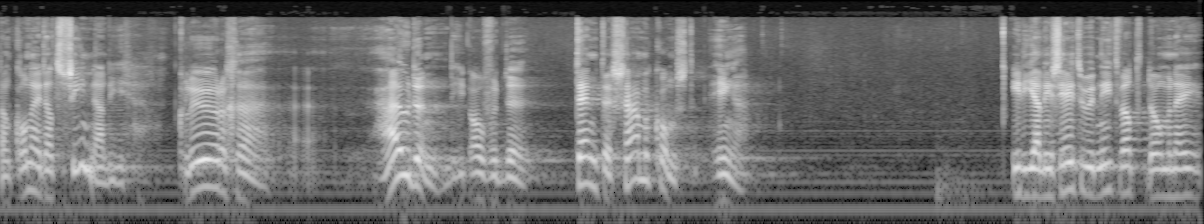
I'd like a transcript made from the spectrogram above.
dan kon hij dat zien aan die kleurige huiden die over de tent der samenkomst hingen. Idealiseert u het niet wat, dominee?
